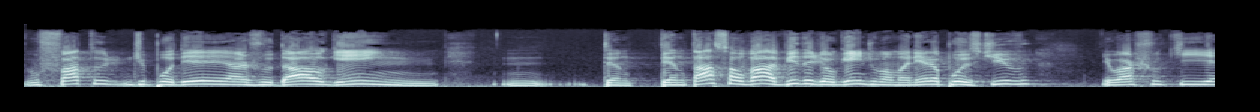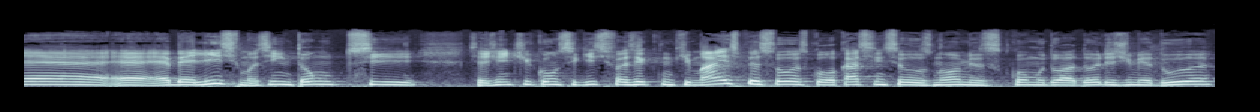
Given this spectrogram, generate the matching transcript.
o fato de poder ajudar alguém, hum, ten- tentar salvar a vida de alguém de uma maneira positiva, eu acho que é, é, é belíssimo, assim. Então, se, se a gente conseguisse fazer com que mais pessoas colocassem seus nomes como doadores de medula,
